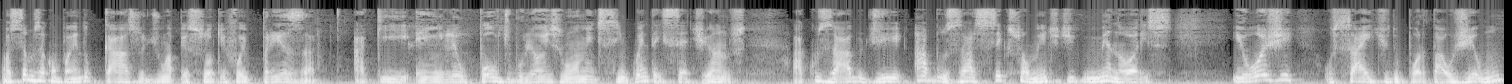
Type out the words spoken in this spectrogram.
Nós estamos acompanhando o caso de uma pessoa que foi presa aqui em Leopoldo de Bulhões, um homem de 57 anos, acusado de abusar sexualmente de menores. E hoje o site do portal G1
